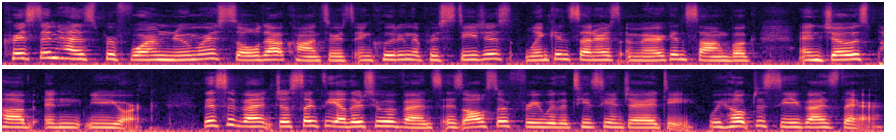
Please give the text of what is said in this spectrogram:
Kristen has performed numerous sold out concerts, including the prestigious Lincoln Center's American Songbook and Joe's Pub in New York. This event, just like the other two events, is also free with a TCNJ ID. We hope to see you guys there.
